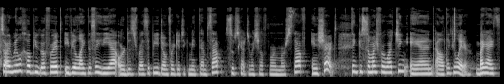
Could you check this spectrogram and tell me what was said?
So I really hope you go for it. If you like this idea or this recipe, don't forget to give me a thumbs up, subscribe to my channel for more stuff, and share it. Thank you so much for watching, and I'll talk to you later. Bye guys!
